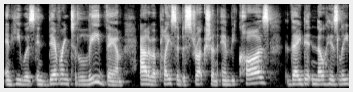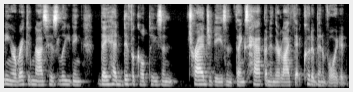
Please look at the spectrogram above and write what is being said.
And He was endeavoring to lead them out of a place of destruction. And because they didn't know His leading or recognize His leading, they had difficulties and tragedies and things happen in their life that could have been avoided.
